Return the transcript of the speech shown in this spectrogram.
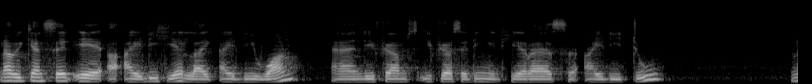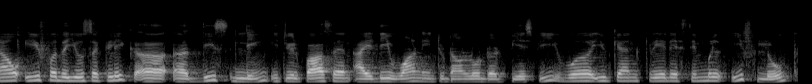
Now we can set a, a id here like id1 and if i'm if you are setting it here as id2 now if the user click uh, uh, this link it will pass an id1 into download.php where you can create a simple if loop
